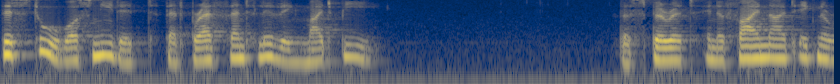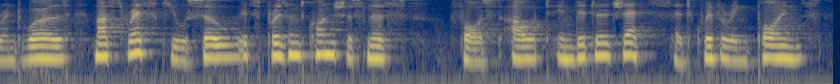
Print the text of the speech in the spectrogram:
This too was needed that breath and living might be. The spirit in a finite ignorant world must rescue so its prisoned consciousness, forced out in little jets at quivering points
